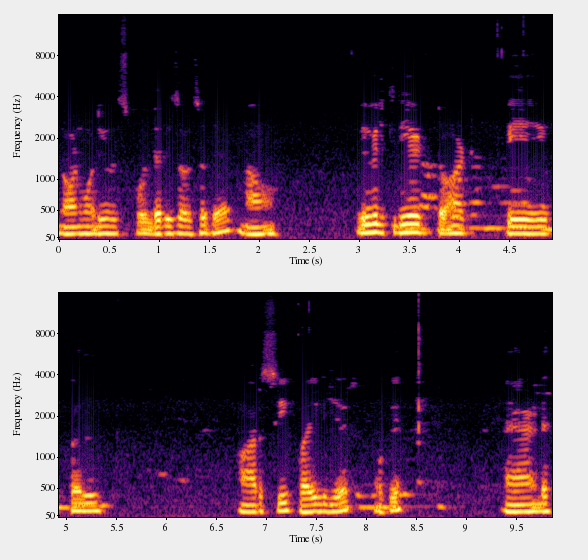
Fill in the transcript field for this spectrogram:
node modules folder is also there. Now we will create dot babel rc file here okay? And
